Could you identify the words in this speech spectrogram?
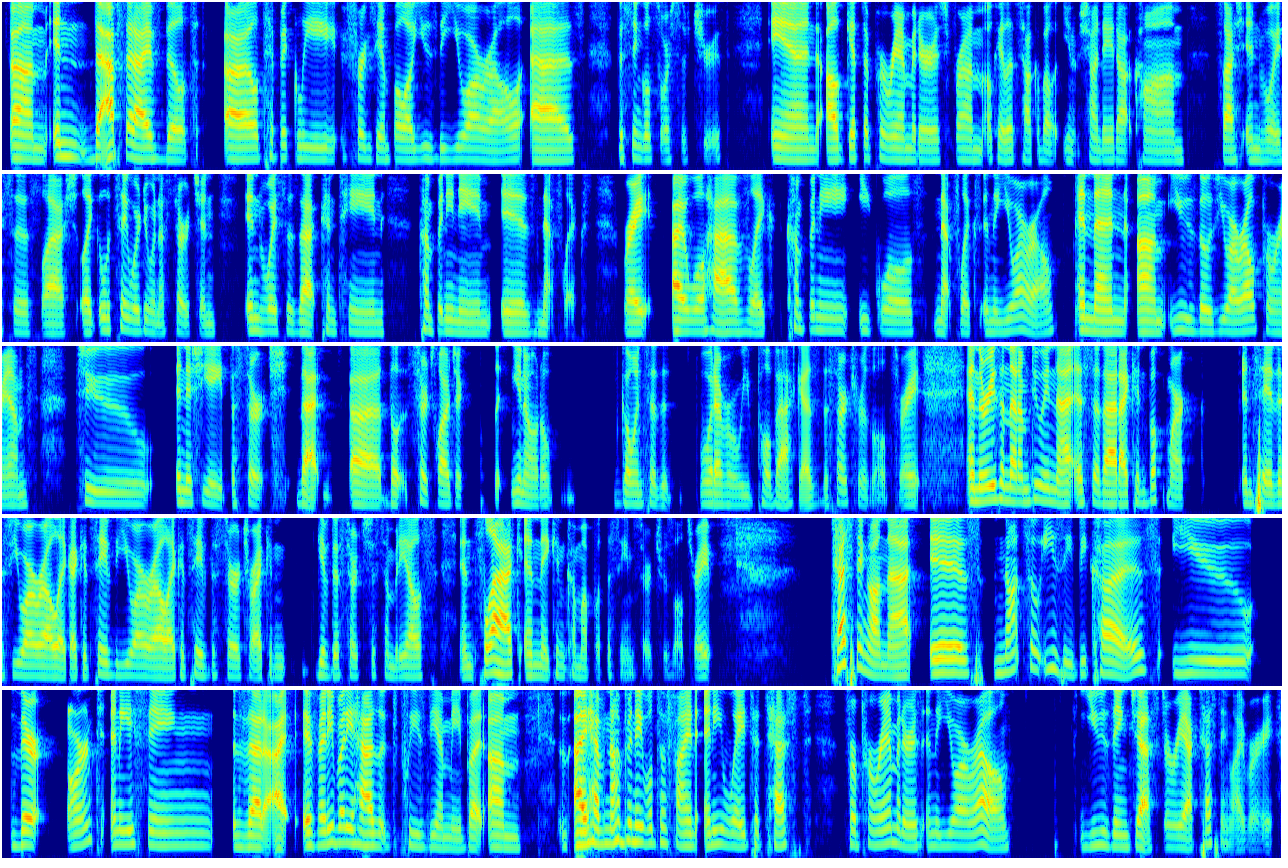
um, in the apps that I've built, I'll typically, for example, I'll use the URL as the single source of truth. And I'll get the parameters from, okay, let's talk about, you know, shaundai.com slash invoices slash, like, let's say we're doing a search and invoices that contain company name is Netflix, right? I will have like company equals Netflix in the URL and then um, use those URL params to initiate the search that uh, the search logic, you know, it'll go into the whatever we pull back as the search results, right? And the reason that I'm doing that is so that I can bookmark and say this URL, like I could save the URL, I could save the search, or I can give this search to somebody else in Slack and they can come up with the same search results, right? Testing on that is not so easy because you there aren't anything that I if anybody has it please DM me but um I have not been able to find any way to test for parameters in the URL using Jest or React testing library.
